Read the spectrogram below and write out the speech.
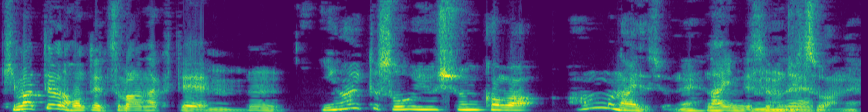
決まってるのは本当につまらなくて、うんうん、意外とそういう瞬間はあんまないですよね。ないんですようんね。実はね。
